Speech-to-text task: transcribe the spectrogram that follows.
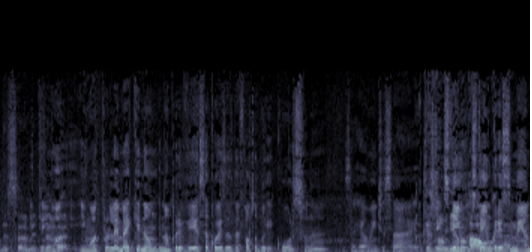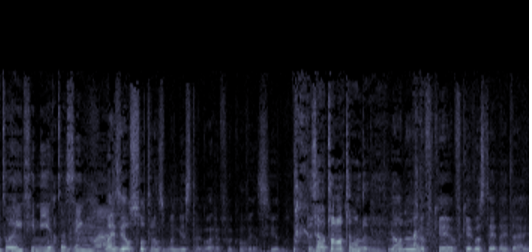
necessariamente e verdade. Um, e um outro problema é que não, não prevê essa coisa da falta do recurso, né? Essa, realmente essa... A questão ambiental... Tem um, tem um crescimento é, infinito é, sem uma... Mas eu sou transhumanista agora, fui convencido. Pois é, eu estou notando. Não, não, eu fiquei, eu fiquei gostei da ideia.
